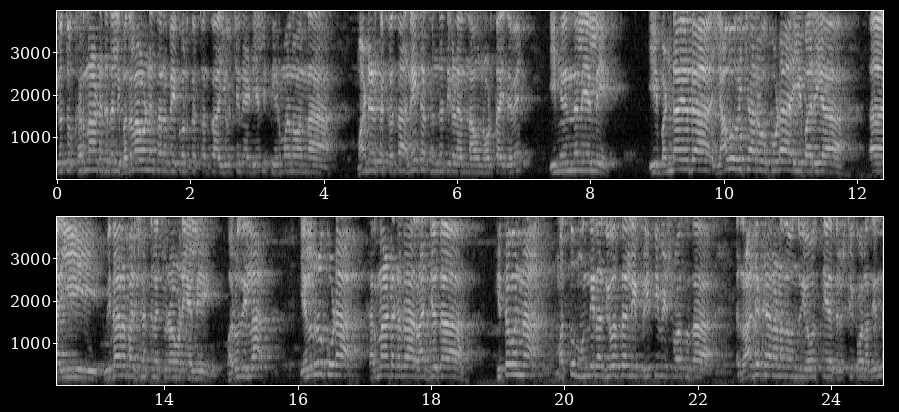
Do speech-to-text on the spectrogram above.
ಇವತ್ತು ಕರ್ನಾಟಕದಲ್ಲಿ ಬದಲಾವಣೆ ತರಬೇಕು ಅನ್ನತಕ್ಕಂಥ ಯೋಚನೆ ಅಡಿಯಲ್ಲಿ ತೀರ್ಮಾನವನ್ನು ಮಾಡಿರ್ತಕ್ಕಂಥ ಅನೇಕ ಸಂಗತಿಗಳನ್ನು ನಾವು ನೋಡ್ತಾ ಇದ್ದೇವೆ. ಈ ಹಿನ್ನೆಲೆಯಲ್ಲಿ ಈ ಬಂಡಾಯದ ಯಾವ ವಿಚಾರವೂ ಕೂಡ ಈ ಬಾರಿಯ ಈ ವಿಧಾನ ಪರಿಷತ್ತಿನ ಚುನಾವಣೆಯಲ್ಲಿ ಬರುವುದಿಲ್ಲ. ಎಲ್ಲರೂ ಕೂಡ ಕರ್ನಾಟಕದ ರಾಜ್ಯದ ಹಿತವನ್ನ ಮತ್ತು ಮುಂದಿನ ದಿವಸದಲ್ಲಿ ಪ್ರೀತಿ ವಿಶ್ವಾಸದ ರಾಜಕಾರಣದ ಒಂದು ವ್ಯವಸ್ಥೆಯ ದೃಷ್ಟಿಕೋನದಿಂದ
